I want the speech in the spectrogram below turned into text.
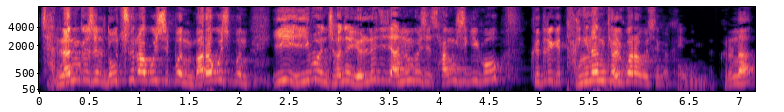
잘난 것을 노출하고 싶은 말하고 싶은 이 입은 전혀 열려지지 않는 것이 상식이고 그들에게 당연한 결과라고 생각하게 됩니다. 그러나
